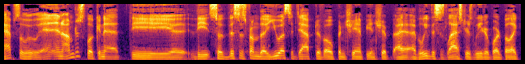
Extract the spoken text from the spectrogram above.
Absolutely, and, I'm just looking at the uh, the. So this is from the U.S. Adaptive Open Championship. I, I believe this is last year's leaderboard, but like,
